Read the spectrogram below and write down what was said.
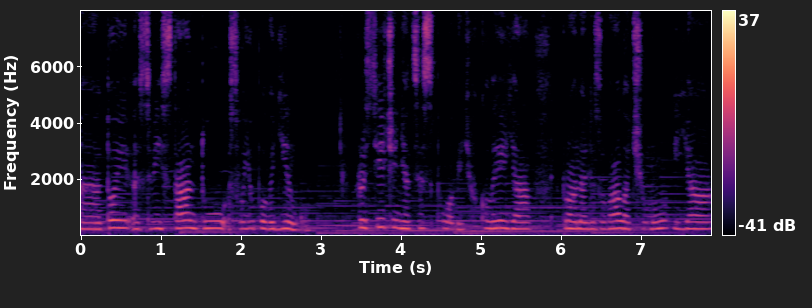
е, той е, свій стан, ту свою поведінку. Розсічення це сповідь, коли я проаналізувала, чому і я е,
